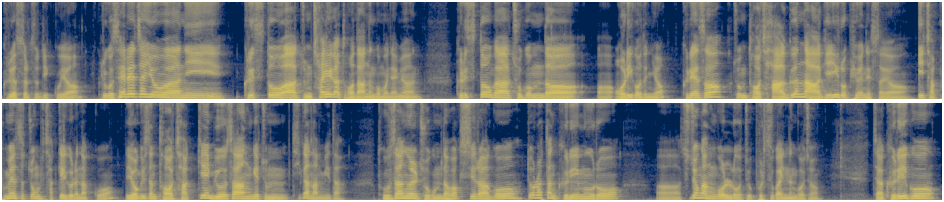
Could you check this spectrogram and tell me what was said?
그렸을 수도 있고요. 그리고 세례자 요한이 그리스도와 좀 차이가 더 나는 거 뭐냐면 그리스도가 조금 더 어, 어리거든요. 그래서 좀 더 작은 아기로 표현했어요. 이 작품에서 좀 작게 그려놨고 여기선 더 작게 묘사한 게 좀 티가 납니다. 도상을 조금 더 확실하고 또렷한 그림으로 어, 수정한 걸로 볼 수가 있는 거죠. 자, 그리고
